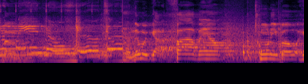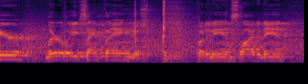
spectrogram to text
boom. And then we've got a 5 amp 20 volt here. Literally same thing just put it in slide it in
